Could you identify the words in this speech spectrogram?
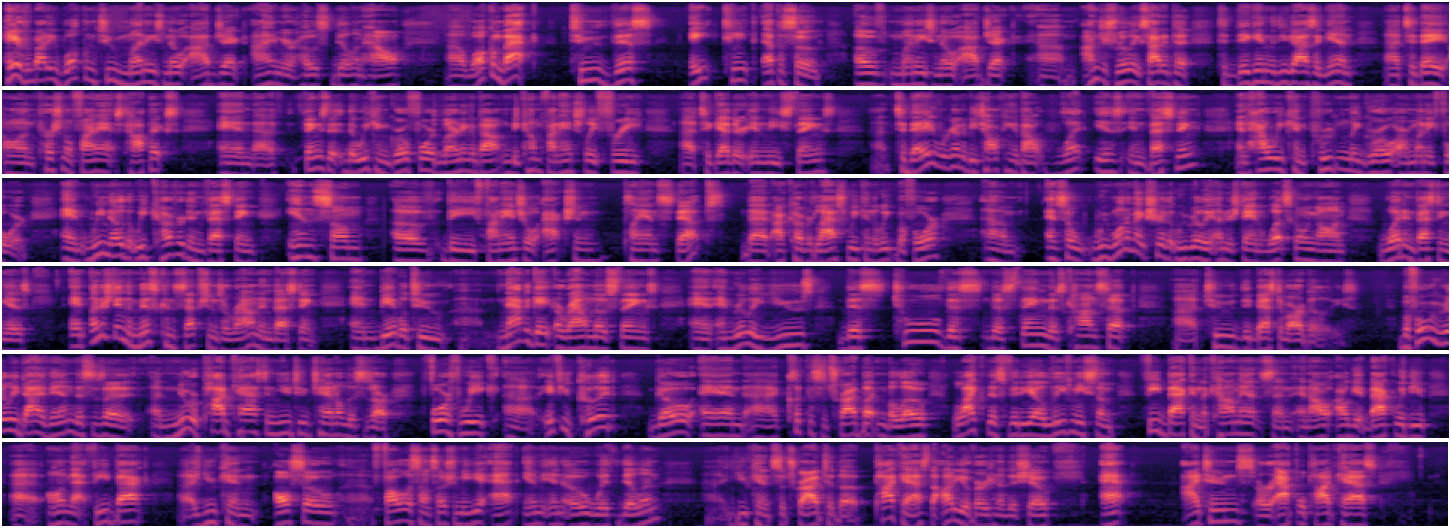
Hey, everybody, welcome to Money's No Object. I am your host, Dylan Howell. Uh, welcome back to this 18th episode of Money's No Object. Um, I'm just really excited to, to dig in with you guys again uh, today on personal finance topics and uh, things that, that we can grow forward learning about and become financially free uh, together in these things. Uh, today, we're going to be talking about what is investing and how we can prudently grow our money forward. And we know that we covered investing in some of the financial action plan steps that I covered last week and the week before. Um, and so we want to make sure that we really understand what's going on, what investing is, and understand the misconceptions around investing and be able to um, navigate around those things and, and really use this tool, this, this thing, this concept uh, to the best of our abilities. Before we really dive in, this is a, a newer podcast and YouTube channel. This is our fourth week. Uh, if you could, go and uh, click the subscribe button below, like this video, leave me some feedback in the comments, and, and I'll, I'll get back with you uh, on that feedback. Uh, you can also uh, follow us on social media at MNO with Dylan. Uh, you can subscribe to the podcast, the audio version of the show, at iTunes or Apple Podcast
